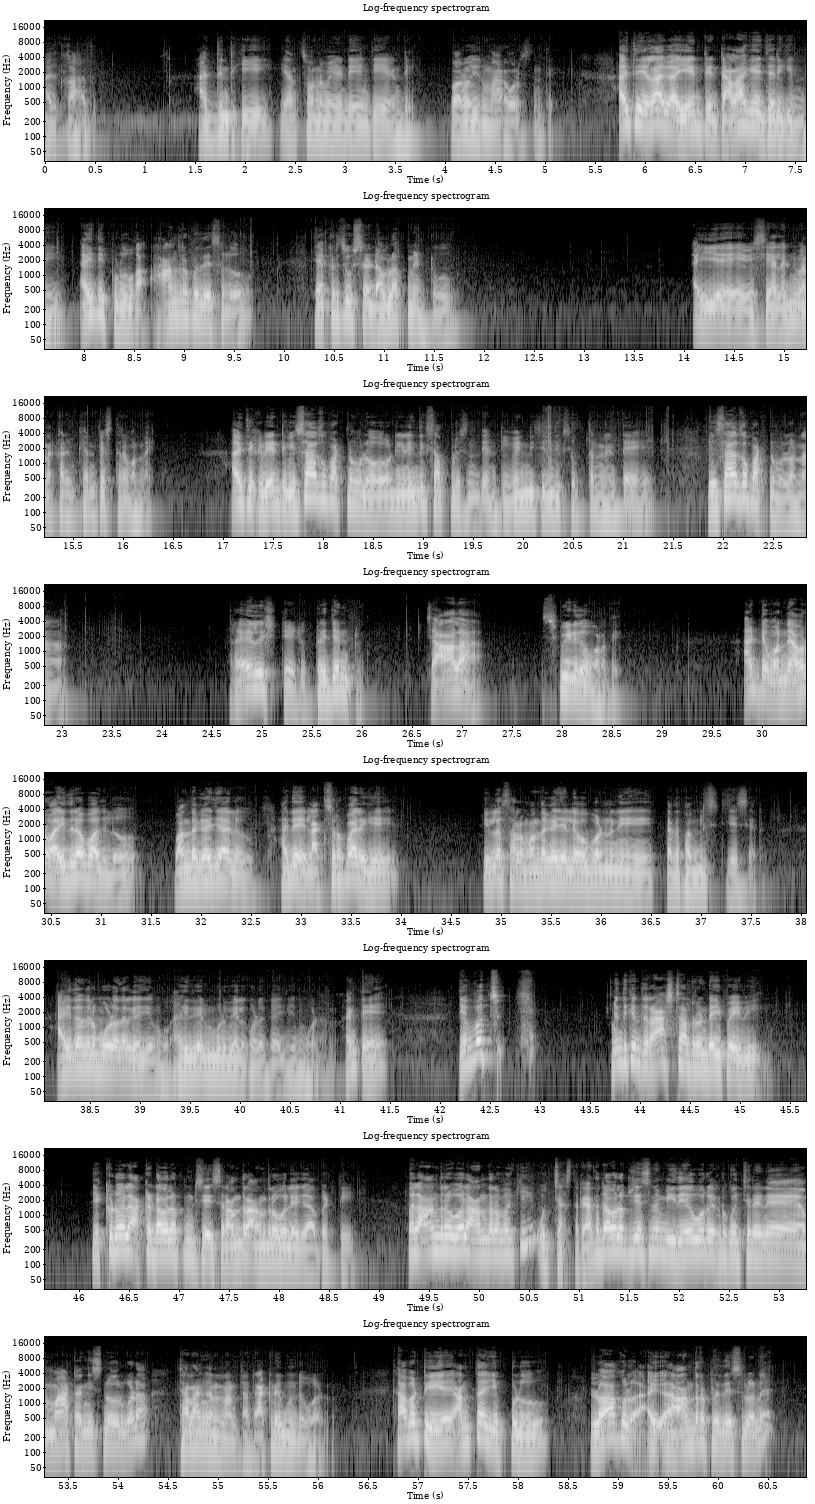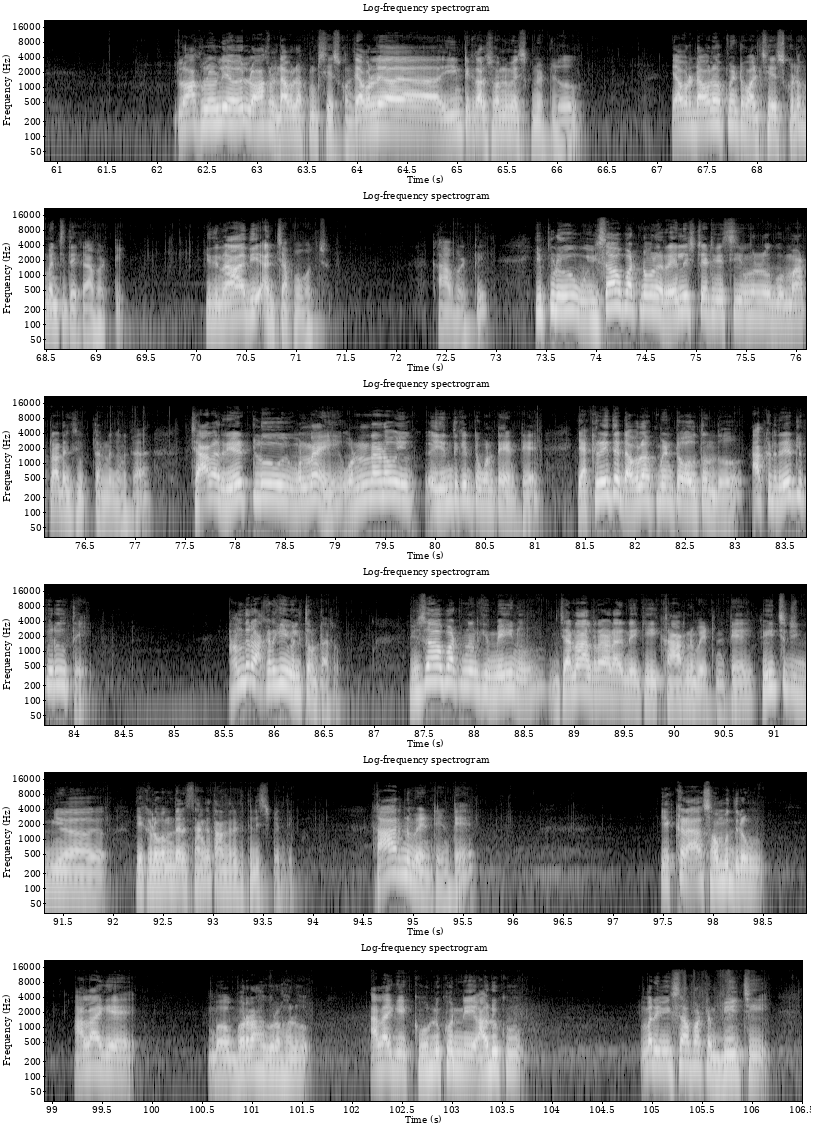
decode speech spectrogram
అది కాదు. అద్దింటికి ఎంత సున్నం వేయండి ఏం చేయండి. ఓ రోజున మారవలసిందే. అయితే ఇలాగా ఏంటంటే అలాగే జరిగింది. అయితే ఇప్పుడు ఆంధ్రప్రదేశ్లో ఎక్కడ చూసిన డెవలప్మెంటు అయ్యే విషయాలన్నీ మనకు కని కనిపిస్తూనే ఉన్నాయి. అయితే ఇక్కడ ఏంటి విశాఖపట్నంలో నేను ఎందుకు చెప్పవలసింది ఏంటి ఇవన్నీ ఎందుకు చెప్తానంటే విశాఖపట్నంలోన రియల్ ఎస్టేట్ ప్రజెంట్ చాలా స్పీడ్గా ఉన్నది. అంటే మొన్న ఎవరో హైదరాబాద్లో వంద గజాలు. అదే లక్ష రూపాయలకి ఇళ్ళ స్థలం వంద గజాలు ఇవ్వబడినని పెద్ద పబ్లిసిటీ చేశారు. ఐదు వందలు మూడు వందల గజం ఐదు వేలు మూడు వేలు కూడా గజం కూడా. అంటే ఇవ్వచ్చు. ఎందుకంటే రాష్ట్రాలు రెండు అయిపోయేవి. ఎక్కడో అక్కడ డెవలప్మెంట్ చేశారు. అందరూ ఆంధ్ర వాళ్ళే కాబట్టి. మళ్ళీ ఆంధ్ర వాళ్ళు ఆంధ్రకి వచ్చేస్తారు. ఎంత డెవలప్ చేసినా మీ ఊరు ఎక్కడికి వచ్చారనే మాట అనేసిన వాళ్ళు కూడా తెలంగాణలో అంటారు. అక్కడే ఉండేవాళ్ళు. కాబట్టి అంతా ఇప్పుడు లోకల్ ఆంధ్రప్రదేశ్లోనే లోకల్ వాళ్ళు ఎవరు లోకల్ డెవలప్మెంట్ చేసుకుంది ఎవరు ఆ, సొన్నం వేసుకున్నట్లు ఎవరు డెవలప్మెంట్ వాళ్ళు చేసుకోవడం మంచిదే కాబట్టి. ఇది నాది అని చెప్పవచ్చు. కాబట్టి ఇప్పుడు విశాఖపట్నంలో రియల్ ఎస్టేట్ విషయంలో మాట్లాడడానికి చెప్తాను కనుక చాలా రేట్లు ఉన్నాయి. ఉండడం ఎందుకంటే ఉంటాయంటే ఎక్కడైతే డెవలప్మెంట్ అవుతుందో అక్కడ రేట్లు పెరుగుతాయి. అందరూ అక్కడికి వెళ్తుంటారు. విశాఖపట్నానికి మెయిన్ జనాలు రావడానికి కారణం ఏంటంటే ఫ్యూచర్ ఇక్కడ ఉందనే సంగతి అందరికీ తెలిసిపోయింది. కారణం ఏంటంటే ఇక్కడ సముద్రం అలాగే బుర్రా గృహలు అలాగే కొన్ని కొన్ని అరకు మరి విశాఖపట్నం బీచ్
